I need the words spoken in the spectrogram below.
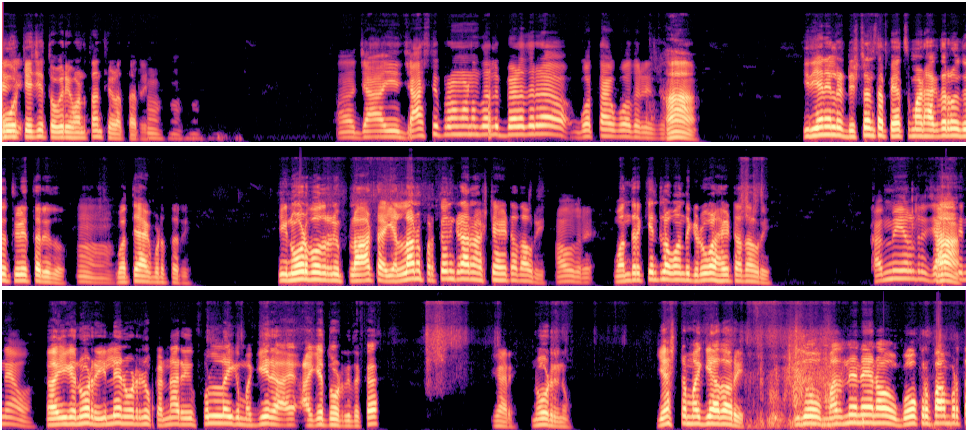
ಮೂರ್ ಕೆಜಿ ತೊಗರಿ ಹೊಂಟ ಅಂತ ಹೇಳ್ತಾರ್ರಿ. ಜಾ ಈ ಜಾಸ್ತಿ ಪ್ರಮಾಣದಲ್ಲಿ ಬೆಳೆದ್ರೆ ಗೊತ್ತಾಗ್ಬೋದ್ರಿ ಇದು. ಹಾ. ಇದೇನಿಲ್ಲ ಡಿಸ್ಟೆನ್ಸ್ ಹೆಚ್ಚ ಮಾಡಿ ಹಾಕಿದ್ರು ಇದು. ತಿಳಿತಾರ ಇದು. ಗೊತ್ತೇ ಆಗ್ಬಿಡ್ತಾರಿ ಈಗ ನೋಡ್ಬೋದ್ರಿ ನೀವು ಪ್ಲಾಟ್ ಎಲ್ಲಾನು ಪ್ರತಿಯೊಂದ್ ಗಿಡನು ಅಷ್ಟೇ ಹೈಟ್ ಅದಾವ್ರಿ. ಹೌದ್ರಿ. ಒಂದಕ್ಕಿಂತ ಒಂದ್ ಗಿಡಗಳ ಹೈಟ್ ಅದಾವ್ರಿ ಕಮ್ಮಿ ಇಲ್ರಿ ಜಾಸ್ತಿನೇ ಅವ. ಆ, ಈಗ ನೋಡ್ರಿ ಇಲ್ಲೇ ನೋಡ್ರಿ ನೀವು ಕಣ್ಣಾರಿ ಫುಲ್ ಈಗ ಮಗ್ಗಿ ಆ- ಆಗೇತ್ ನೋಡ್ರಿ ಇದಕ್ಕ. ಈಗ ರೀ ನೋಡ್ರಿ ನೀವು. ಎಷ್ಟ್ ಮಗ್ಗಿ ಅದಾವ್ರಿ ಇದು ಮೊದಲನೇ ನಾವು ಗೋಕೃಪಾಮೃತ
